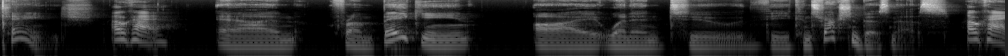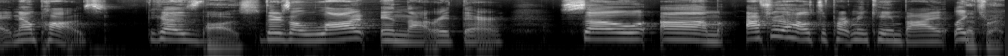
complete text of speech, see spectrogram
change. Okay. And from baking, I went into the construction business. Okay. Now pause because Pause. there's a lot in that right there. So, um, after the health department came by, like That's right.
